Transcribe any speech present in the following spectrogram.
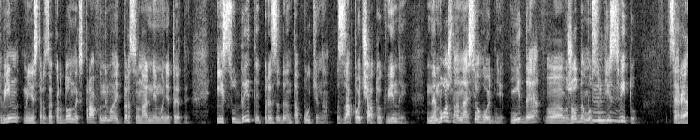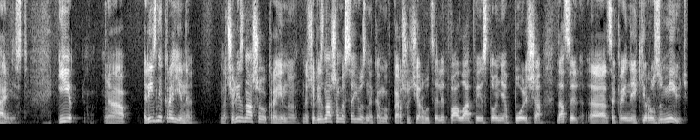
Він, міністр закордонних справ, вони мають персональні імунітети. І судити президента Путіна за початок війни не можна на сьогодні ніде в, жодному суді світу. Це реальність. І е, різні країни, на чолі з нашою країною, на чолі з нашими союзниками, в першу чергу це Літва, Латвія, Естонія, Польща. Да, це, е, це країни, які розуміють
